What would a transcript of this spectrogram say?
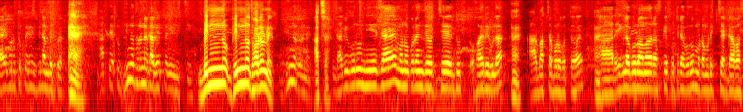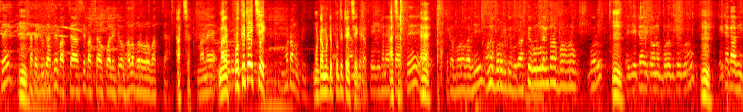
গাই গরু তো প্যাকেজ দিলাম বেশ কয়েকটা। হ্যাঁ। আজকে একটু ভিন্ন ধরনের গাভীর প্যাকেজ দিচ্ছি। ভিন্ন ভিন্ন ধরনের? ভিন্ন ধরনের। আচ্ছা। গাভী গরু নিয়ে যায় মনে করেন যে হচ্ছে দুধ হয় রেগুলার হ্যাঁ। আর বাচ্চা বড় করতে হয়। আর এগুলা গরু আমার আজকে প্রতিটা গরু মোটামুটি চেক গাব আছে সাথে দুধ আছে বাচ্চা আছে বাচ্চা কোয়ালিটিও ভালো বড় বড় বাচ্চা। আচ্ছা। মানে মানে প্রতিটাই চেক মোটামুটি। মোটামুটি প্রতিটাই চেক যেখানে আচ্ছা হ্যাঁ। এটা বড় গাভী অনেক বড় বিটের গরু। আজকে গরুগুলো কিন্তু অনেক বড় বড় গরু। এই যে এটা এটা অনেক বড় বিটের গরু। হুম। এটা গাভী।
